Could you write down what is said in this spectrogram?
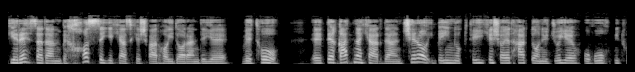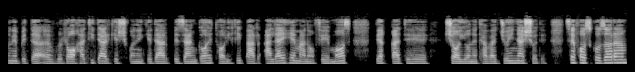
گره زدن به خاص یکی از کشورهای دارنده وتو دقت نکردن. چرا به این نکته ای که شاید هر دانشجوی حقوق می‌تونه به راحتی درکش کنه که در بزنگاه تاریخی بر علیه منافع ماست دقت شایان توجهی نشده. سپاسگزارم.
